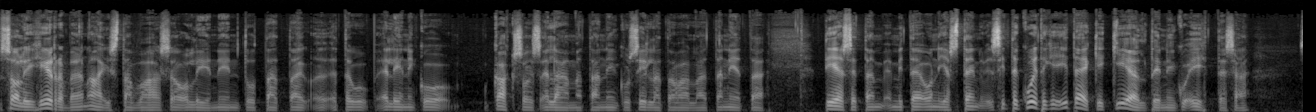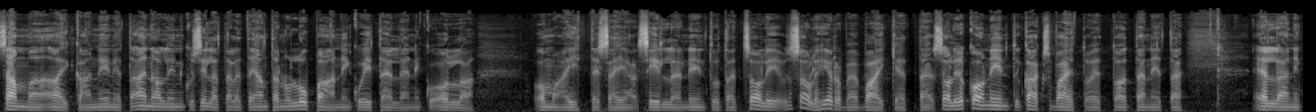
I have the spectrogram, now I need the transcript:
se oli hirveän ahistavaa se oli, niin tota, että, että eli niin kuin kaksoiselämätä niin kuin sillä tavalla, että niin, että tiesi, että miten on, ja sitten, sitten kuitenkin itsekin kielti niin kuin itsensä samaan aikaan niin, että aina oli niin kuin sillä tavalla, että ei antanut lupaa niin kuin itselleen niin kuin olla oma itsensä ja sillä, niin tota, että se, oli, se oli hirveän vaikea, että se oli joko niin kaksi vaihtoehtoa, että, niin, että elää niin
